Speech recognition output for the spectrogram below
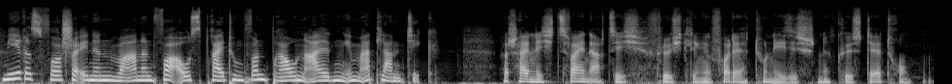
Meeresforscherinnen warnen vor Ausbreitung von Braunalgen im Atlantik. Wahrscheinlich 82 Flüchtlinge vor der tunesischen Küste ertrunken.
